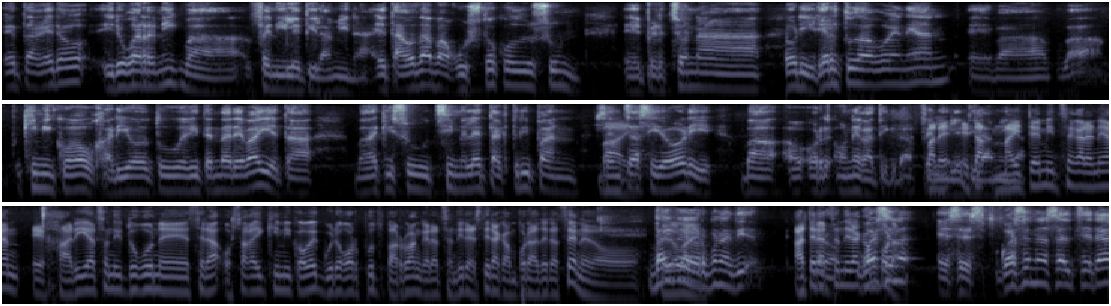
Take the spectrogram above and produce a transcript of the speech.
Bai. Eta gero, hirugarrenik ba, feniletilamina. Eta hau da, ba, gustoko duzun e, pertsona hori gertu dagoenean, e, ba, ba, kimiko hau jariotu egiten dare bai, eta badakizu tximeletak tripan Bai. sentsazio hori, ba, honegatik da, Vale, eta feniletilamina. maite mintzen garenean e, jariatzen ditugun e, zera osagai kimiko hauek gure gorputz barruan geratzen dira, ez dira kanpora ateratzen edo Bai, edo bai, hormonak di... Ateratzen dira kanpora? Ez, ez. Goazen azaltzera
